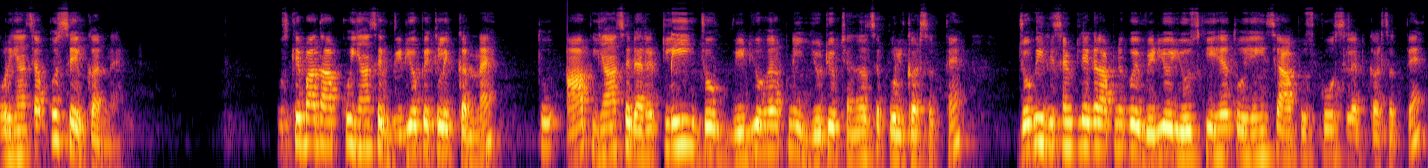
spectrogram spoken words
और यहाँ से आपको सेव करना है। उसके बाद आपको यहाँ से वीडियो पे क्लिक करना है। तो आप यहाँ से डायरेक्टली जो वीडियो है अपने यूट्यूब चैनल से पुल कर सकते हैं। जो भी रिसेंटली अगर आपने कोई वीडियो यूज़ की है तो यहीं से आप उसको सिलेक्ट कर सकते हैं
